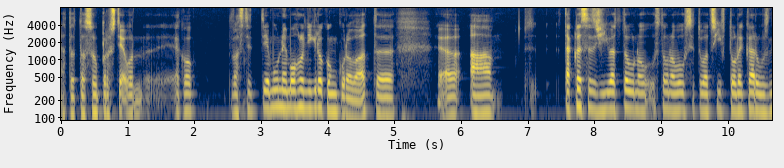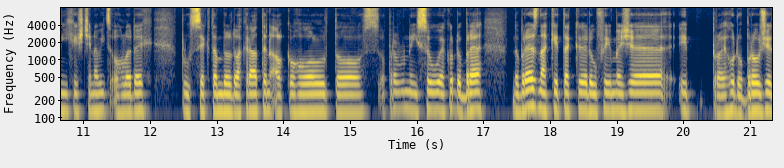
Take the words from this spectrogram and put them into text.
a to, to jsou prostě, on, jako vlastně jemu nemohl nikdo konkurovat eh, a takhle se zžívat tou, no, s tou novou situací v tolika různých ještě navíc ohledech, plus jak tam byl dvakrát ten alkohol, to opravdu nejsou jako dobré, dobré znaky, tak doufejme, že i pro jeho dobro, že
